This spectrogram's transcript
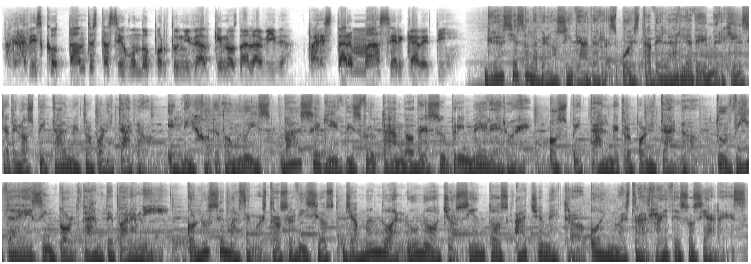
Agradezco tanto esta segunda oportunidad que nos da la vida para estar más cerca de ti. Gracias a la velocidad de respuesta del área de emergencia del Hospital Metropolitano, el hijo de Don Luis va a seguir disfrutando de su primer héroe. Hospital Metropolitano, tu vida es importante para mí. Conoce más de nuestros servicios llamando al 1-800-H-Metro o en nuestras redes sociales.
